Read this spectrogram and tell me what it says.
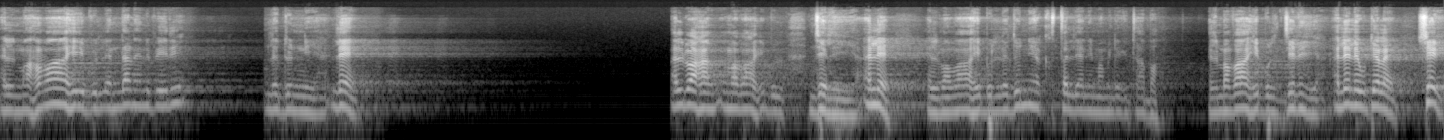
അൽ മഹവാഹിബുൽ എന്താണ് അതിന്റെ പേര്? ലദുന്നിയ അല്ലേ? അൽ മവാഹിബുൽ ജലിയ അല്ലേ? അൽ മവാഹിബുൽ ലദുന്നിയ ഖസ്തല്യാൻ ഇമാമിന്റെ കിതാബ. അൽ മവാഹിബുൽ ജലിയ അല്ലേ കുട്ടികളെ? ശരി.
